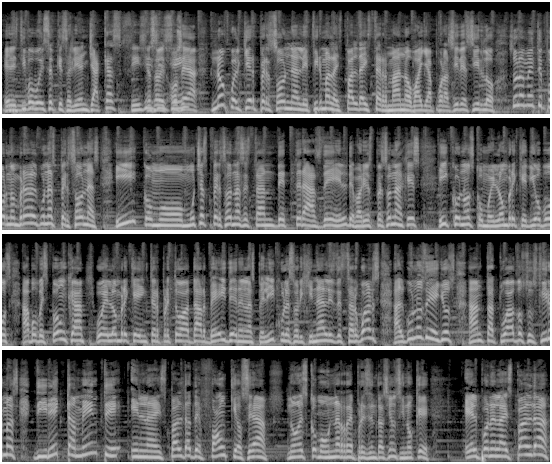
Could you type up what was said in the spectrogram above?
el Steve O es el que salía en Jackass. Sí, sí, Ya sabes, sí, sí. O sea, no cualquier persona le firma la espalda a este hermano, vaya, por así decirlo, solamente por nombrar algunas personas. Y como muchas personas están detrás de él, de varios personajes, íconos como el hombre que dio voz a Bob Esponja o el hombre que interpretó a Darth Vader en las películas originales de Star Wars, algunos de ellos han tatuado sus firmas directamente en la espalda de Funky. O sea, no es como una representación, sino que él pone la espalda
